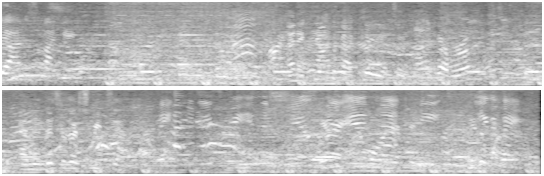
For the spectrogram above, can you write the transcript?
yeah, this is my favorite. and it kills the bacteria, so it's not a cover up. And then this is our sweet scent. Wait, is it in the shoe or in the feet? Either way.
